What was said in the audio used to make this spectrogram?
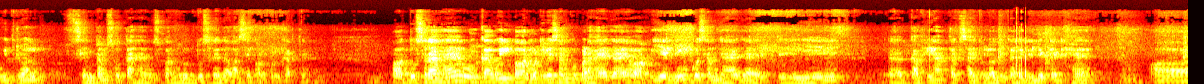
विथड्रॉल सिम्टम्स होता है, उसको हम लोग दूसरे दवा से कंट्रोल करते हैं। और दूसरा है उनका विल पावर मोटिवेशन को बढ़ाया जाए और ये लिंक को समझाया जाए कि ये काफ़ी हद तक साइकोलॉजिकली रिलेटेड है। और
